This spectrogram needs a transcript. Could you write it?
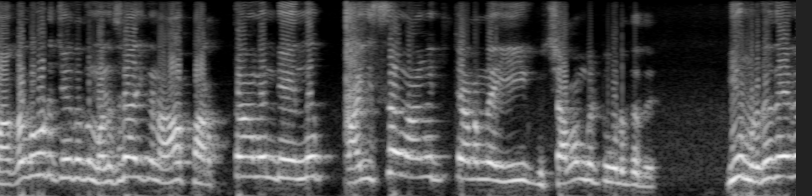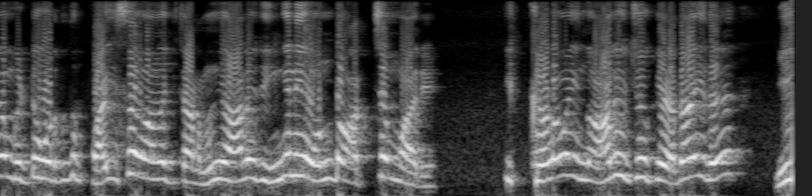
മകളോട് ചെയ്തത് മനസ്സിലാക്കണം ആ ഭർത്താവിന്റെ നിന്ന് പൈസ വാങ്ങിച്ചിട്ടാണെന്ന് ഈ ശവം വിട്ടുകൊടുത്തത് ഈ മൃതദേഹം വിട്ടുകൊടുത്തത് പൈസ വാങ്ങിച്ചിട്ടാണെന്ന് നീ ആലോചിച്ച് ഇങ്ങനെയുണ്ടോ അച്ഛന്മാര്? ഈ കിളവൻ ആലോചിച്ച് നോക്കിയ അതായത് ഈ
